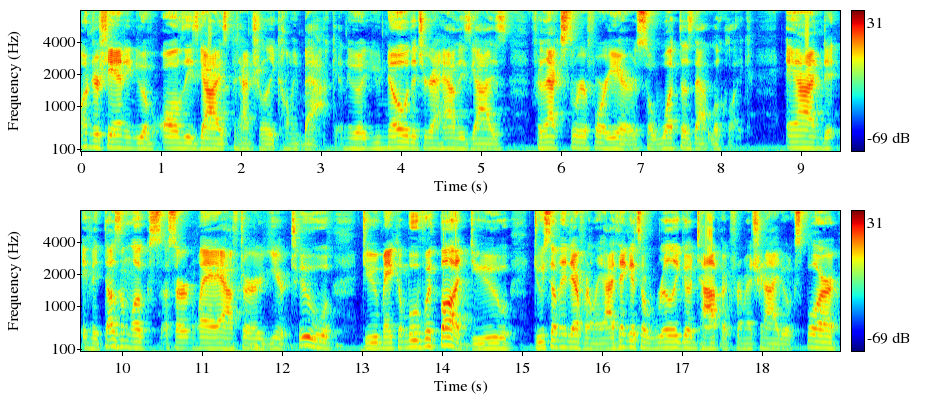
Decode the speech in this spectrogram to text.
understanding you have all of these guys potentially coming back and you, you know that you're going to have these guys for the next three or four years. So what does that look like? And if it doesn't look a certain way after year two, do you make a move with Bud? Do you do something differently? I think it's a really good topic for Mitch and I to explore.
